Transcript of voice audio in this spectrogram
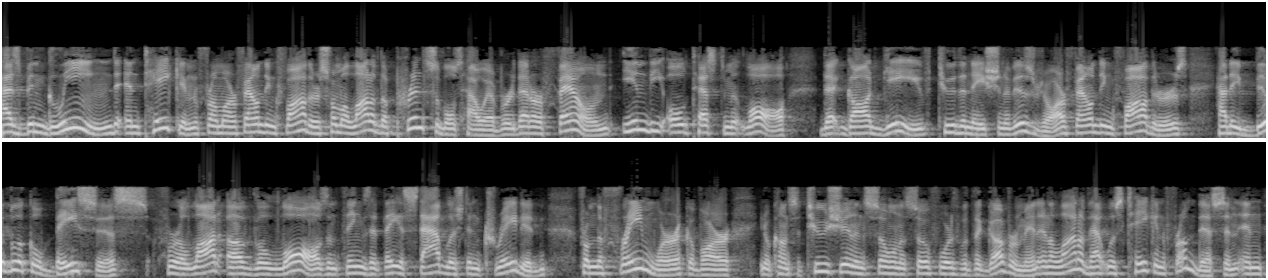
has been gleaned and taken from our founding fathers from a lot of the principles, however, that are found in the Old Testament law that God gave to the nation of Israel. Our founding fathers had a biblical basis for a lot of the laws and things that they established and created from the framework of our, you know, constitution and so on and so forth with the government. And a lot of that was taken from this. And, and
